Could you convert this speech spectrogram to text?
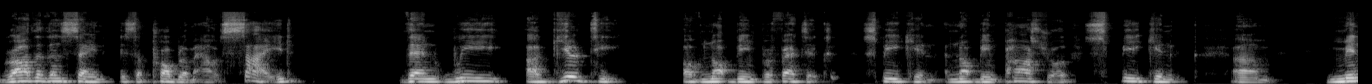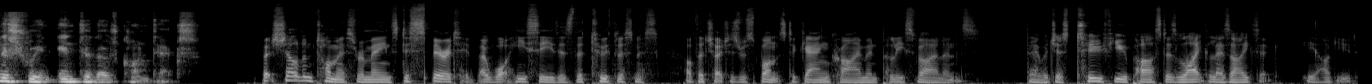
rather than saying it's a problem outside, then we are guilty of not being prophetic, speaking, and not being pastoral, speaking, um, ministering into those contexts. But Sheldon Thomas remains dispirited by what he sees as the toothlessness of the church's response to gang crime and police violence. There were just too few pastors like Les Isaac, he argued.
